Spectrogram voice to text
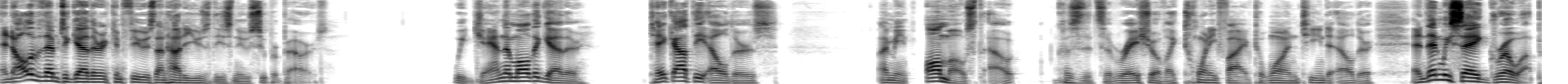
and all of them together and confused on how to use these new superpowers. We jam them all together, take out the elders. I mean, almost out because it's a ratio of like 25 to 1 teen to elder. And then we say, grow up.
